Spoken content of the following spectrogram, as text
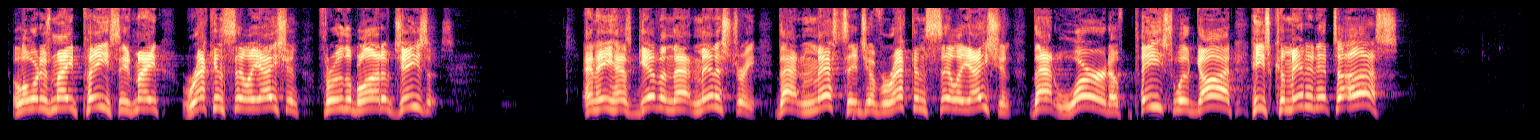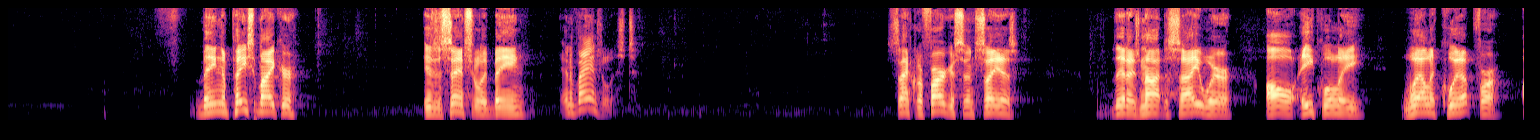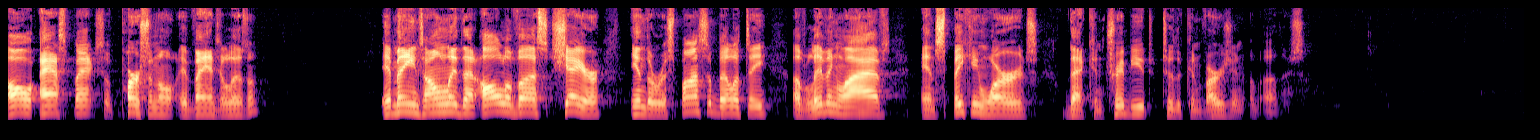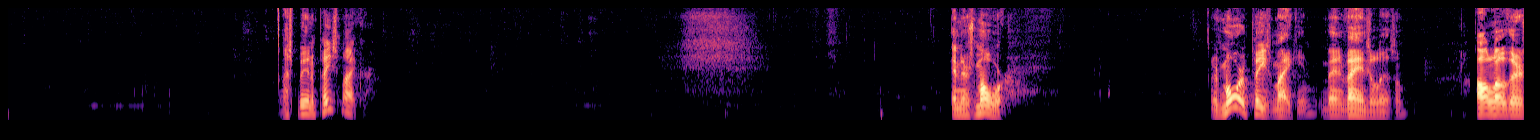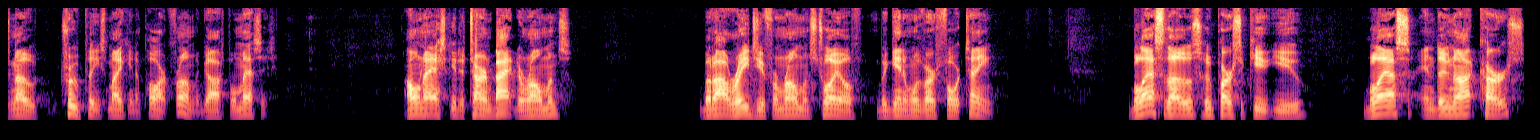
The Lord has made peace, He's made reconciliation through the blood of Jesus. And He has given that ministry, that message of reconciliation, that word of peace with God, He's committed it to us. Being a peacemaker is essentially being an evangelist. Sinclair Ferguson says that is not to say we're all equally well equipped for all aspects of personal evangelism. It means only that all of us share in the responsibility of living lives and speaking words that contribute to the conversion of others. That's being a peacemaker. And there's more. There's more to peacemaking than evangelism, although there's no true peacemaking apart from the gospel message. I want to ask you to turn back to Romans, but I'll read you from Romans 12, beginning with verse 14. Bless those who persecute you, bless and do not curse.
